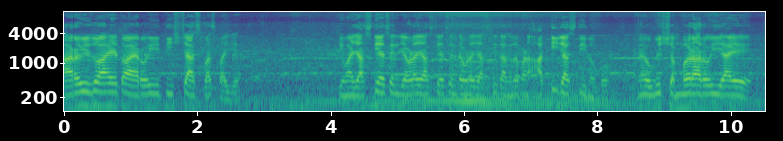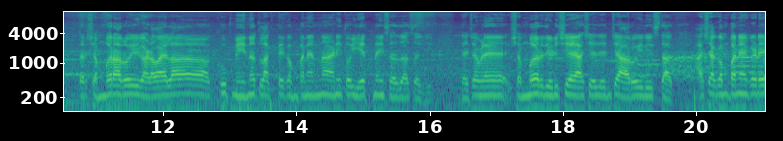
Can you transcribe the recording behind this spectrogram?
आरोही जो आहे तो आरोही तीसच्या आसपास पाहिजे. किंवा जास्ती असेल जेवढा जास्ती असेल तेवढं जास्ती चांगलं पण अति जास्ती नको. उगीच शंभर आरोही आहे. तर शंभर आरोही घडवायला खूप मेहनत लागते कंपन्यांना आणि तो येत नाही सहजासहजी. त्याच्यामुळे शंभर दीडशे असे ज्यांचे आरोही दिसतात अशा कंपन्याकडे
